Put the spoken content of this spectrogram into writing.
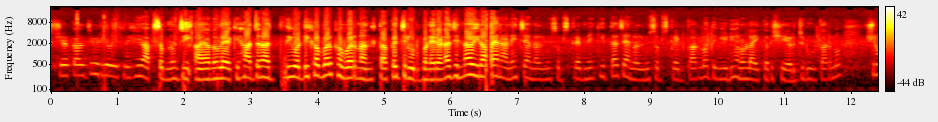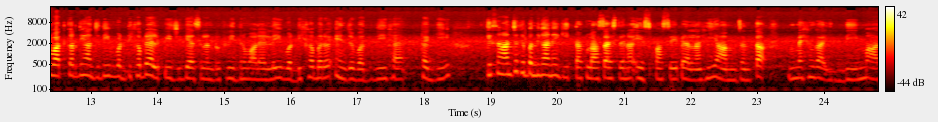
ਸਤਿ ਸ਼੍ਰੀ ਅਕਾਲ ਜੀ ਵੀਡੀਓ ਵੇਖ ਰਹੇ ਆਪ ਸਭ ਨੂੰ ਜੀ, ਆਇਆਂ ਨੂੰ ਲੈ ਕੇ। ਹਾਜ਼ਰ ਅੱਜ ਦੀ ਵੱਡੀ ਖਬਰ ਖਬਰ ਨੰਦ ਤੱਕ ਜਰੂਰ ਬਣੇ ਰਹਿਣਾ। ਜਿੰਨਾ ਵੀਰਾ ਭੈਣਾਂ ਨੇ ਚੈਨਲ ਨੂੰ ਸਬਸਕ੍ਰਾਈਬ ਨਹੀਂ ਕੀਤਾ, ਚੈਨਲ ਨੂੰ ਸਬਸਕ੍ਰਾਈਬ ਕਰ ਲਓ ਤੇ ਵੀਡੀਓ ਨੂੰ ਲਾਈਕ ਅਤੇ ਸ਼ੇਅਰ ਜਰੂਰ ਕਰ ਲਓ। ਸ਼ੁਰੂਆਤ ਕਰਦੇ ਹਾਂ ਅੱਜ ਦੀ ਵੱਡੀ ਖਬਰ। ਐਲਪੀਜੀ ਗੈਸ ਸਿਲੰਡਰ ਖਰੀਦਣ ਵਾਲਿਆਂ ਲਈ ਵੱਡੀ ਖਬਰ ਇੰਜ ਵੱਧਦੀ ਹੈ, ਠੱਗੀ। ਕਿਸਾਨ ਜਥੇਬੰਦੀਆਂ ਨੇ ਕੀਤਾ ਖੁਲਾਸਾ। ਇਸ ਦੇ ਨਾਲ ਇਸ ਪਾਸੇ ਪਹਿਲਾਂ ਹੀ ਆਮ ਜਨਤਾ ਮਹਿੰਗਾਈ ਦੀ ਮਾਰ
